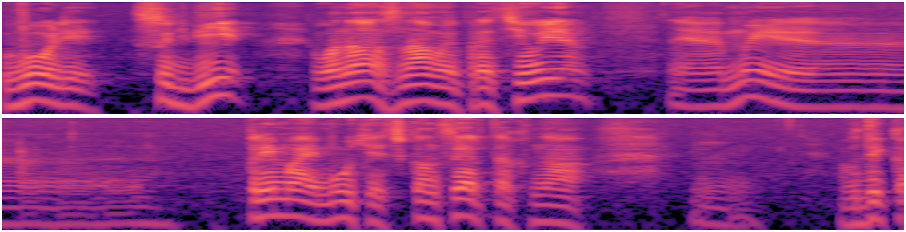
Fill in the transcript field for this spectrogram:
волі судьбі, вона з нами працює. Е, Ми е, приймаємо участь в концертах на, в ДК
